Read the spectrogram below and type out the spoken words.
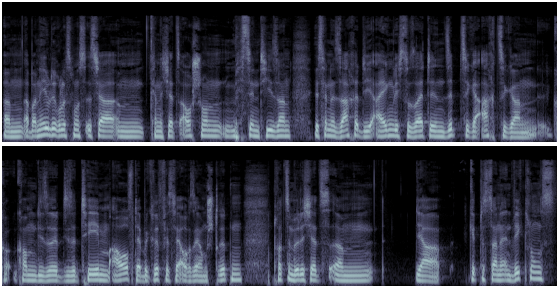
Ähm, aber Neoliberalismus ist ja, ähm, kann ich jetzt auch schon ein bisschen teasern, ist ja eine Sache, die eigentlich so seit den 70er, 80ern kommen diese, diese Themen auf. Der Begriff ist ja auch sehr umstritten. Trotzdem würde ich jetzt, ähm, ja, gibt es da eine Entwicklungs-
